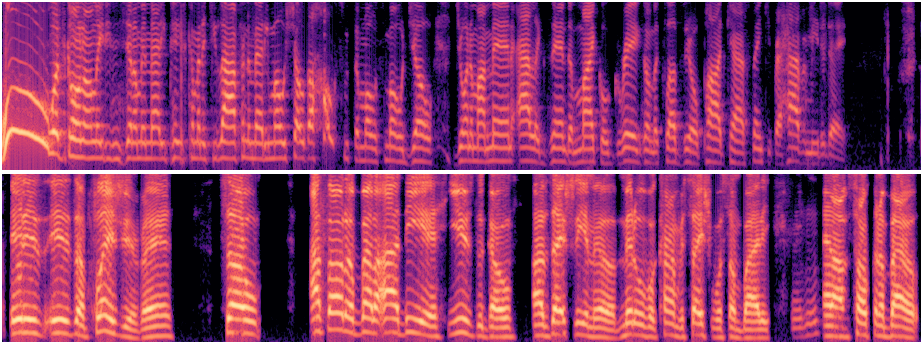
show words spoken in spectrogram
Woo! What's going on, ladies and gentlemen? Matty Pace coming at you live from the Matty Mo Show, the host with the most mojo, joining my man Alexander Michael Griggs on the Club Zero podcast. Thank you for having me today. It is it is a pleasure, man. So I thought about an idea years ago. I was actually in the middle of a conversation with somebody, mm-hmm. and I was talking about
